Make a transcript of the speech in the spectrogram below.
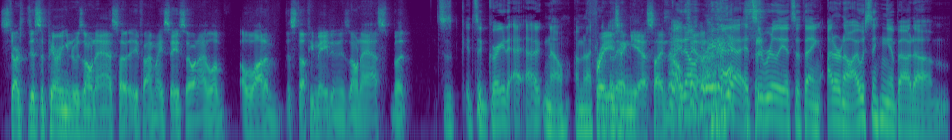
starts disappearing into his own ass, uh, if I may say so. And I love a lot of the stuff he made in his own ass, but It's a, it's a great. Uh, no, I'm not gonna go phrasing, yes, I know. I don't. It's a great yeah. Yeah, it's a really it's a thing. I don't know. I was thinking about um,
